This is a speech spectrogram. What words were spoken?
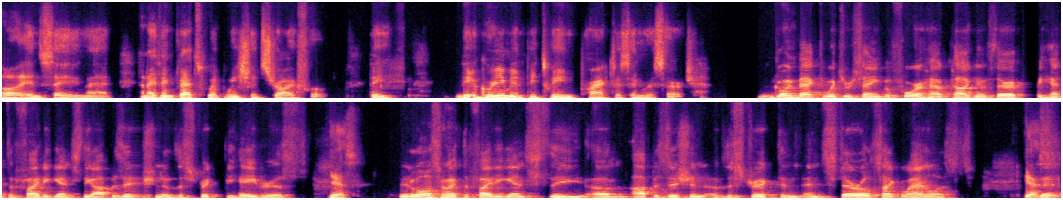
uh, in saying that. And I think that's what we should strive for the, the agreement between practice and research. Going back to what you were saying before, how cognitive therapy had to fight against the opposition of the strict behaviorists. Yes. It also had to fight against the um, opposition of the strict and, and sterile psychoanalysts. Yes. That,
